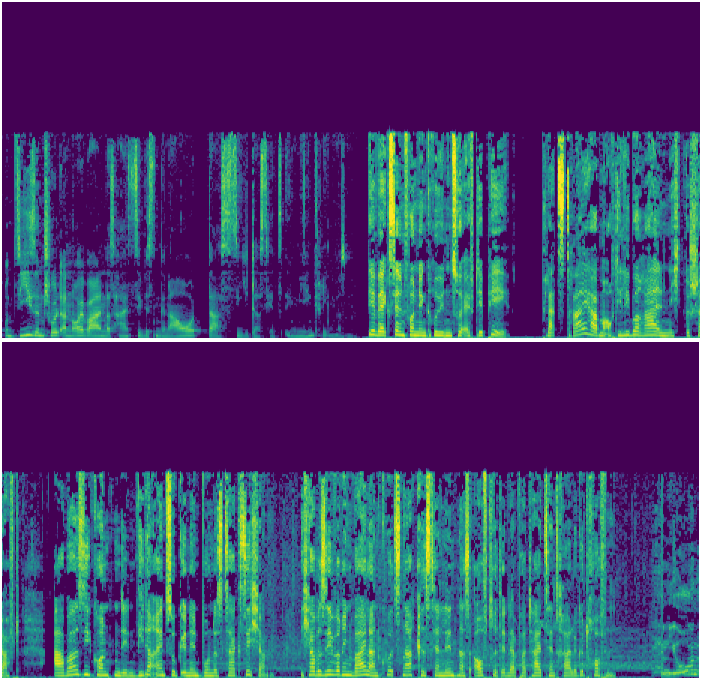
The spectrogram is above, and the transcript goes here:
Und sie sind schuld an Neuwahlen. Das heißt, sie wissen genau, dass sie das jetzt irgendwie hinkriegen müssen. Wir wechseln von den Grünen zur FDP. Platz drei haben auch die Liberalen nicht geschafft, aber sie konnten den Wiedereinzug in den Bundestag sichern. Ich habe Severin Weiland kurz nach Christian Lindners Auftritt in der Parteizentrale getroffen. Union,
